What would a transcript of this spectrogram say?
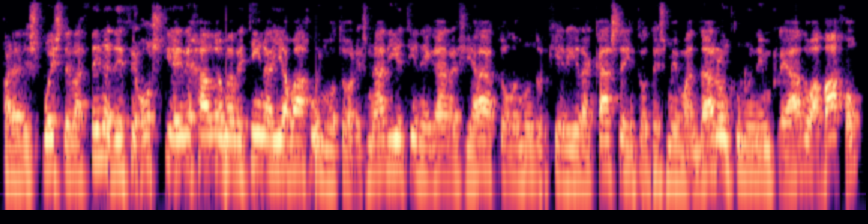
para después de la cena decir, hostia, he dejado el maletín ahí abajo en motores, nadie tiene ganas ya, todo el mundo quiere ir a casa, entonces me mandaron con un empleado abajo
